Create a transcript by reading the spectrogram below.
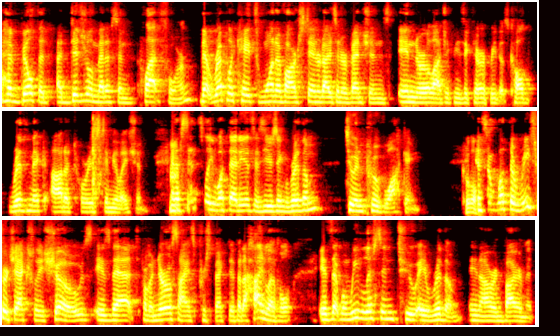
have built a, a, digital medicine platform that replicates one of our standardized interventions in neurologic music therapy that's called rhythmic auditory stimulation. Hmm. And essentially, what that is is using rhythm to improve walking. Cool. And so, what the research actually shows is that, from a neuroscience perspective, at a high level, is that when we listen to a rhythm in our environment,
